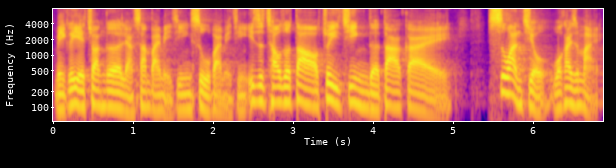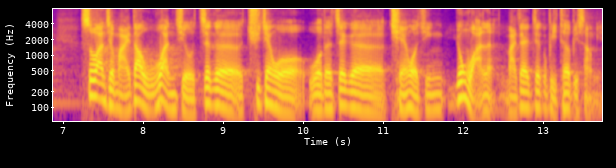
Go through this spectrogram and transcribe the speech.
每个月赚个两三百美金、四五百美金，一直操作到最近的大概四万九，我开始买四万九买到五万九这个区间，我我的这个钱我已经用完了，买在这个比特币上面。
